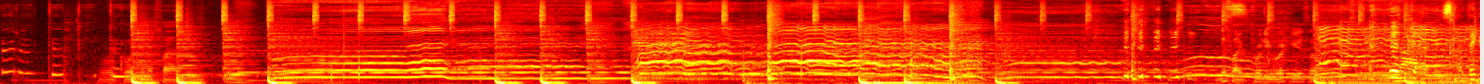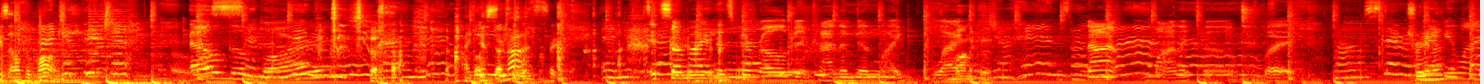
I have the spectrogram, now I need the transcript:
We're recording at five. It's like pretty rookie or something. Nah, it's- I think it's Elder Bars. Oh. Elder Bar. I guess That's not. the word. It's somebody that's been relevant, kind of been like black. Monica. Not Monica, but Trina? maybe like.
